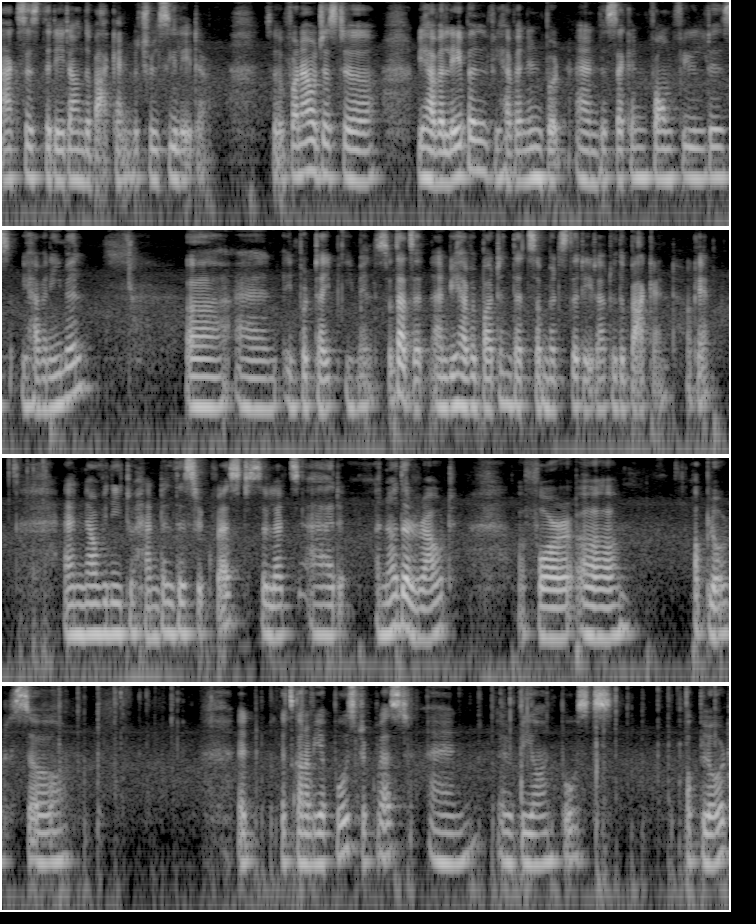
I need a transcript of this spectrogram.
access the data on the backend which we'll see later. So for now just uh, we have a label we have an input and the second form field is we have an email uh, and input type email. So that's it. And we have a button that submits the data to the backend okay? And now we need to handle this request. So let's add another route for uh, upload. So it it's gonna be a post request and it'll be on posts upload.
